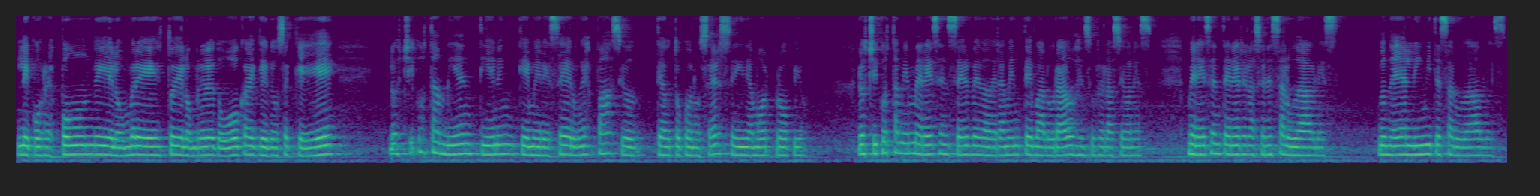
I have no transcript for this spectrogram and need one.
le corresponde, el hombre esto y el hombre le toca y que no sé qué. Los chicos también tienen que merecer un espacio de autoconocerse y de amor propio. Los chicos también merecen ser verdaderamente valorados en sus relaciones merecen tener relaciones saludables, donde hayan límites saludables,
